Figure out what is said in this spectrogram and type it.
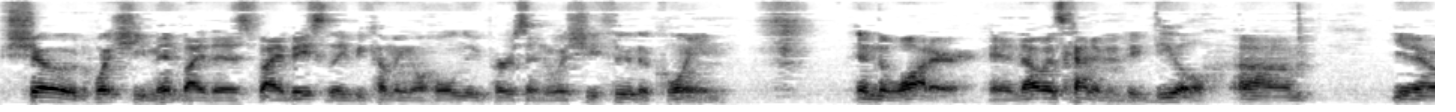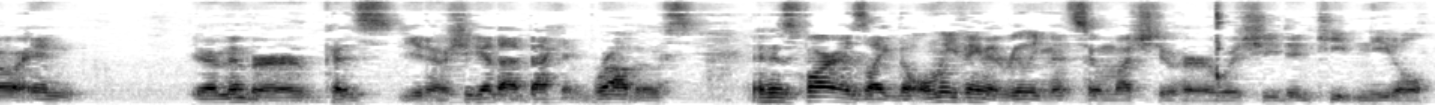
showed what she meant by this, by basically becoming a whole new person, was she threw the coin in the water, and that was kind of a big deal. Um, you know, and you remember because you know she got that back in Braavos. And as far as like the only thing that really meant so much to her was she did keep Needle.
